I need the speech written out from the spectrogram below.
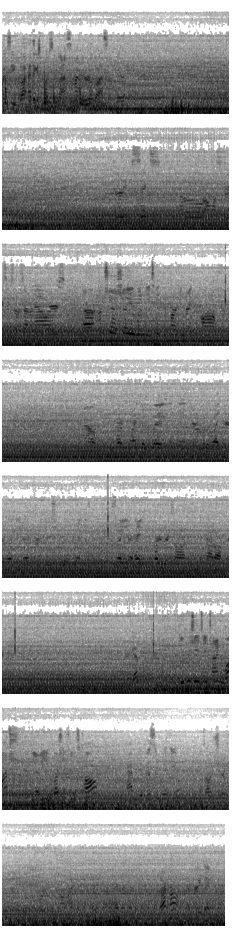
plexiglass. I think it's plexiglass. It might be real glass up there. I'm just going to show you when we take the parking brake off. Now, the parking light goes away, and then your little light there, like you know, the issue goes away. Just you hey, the parking brake's on, not off right now. There you go. Do you appreciate taking time to watch? If you have any questions, just call happy to visit with you. As always, sure. Have a great day.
